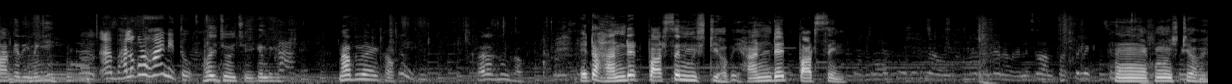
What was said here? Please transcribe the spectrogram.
মাকে দিই নাকি? আর ভালো করে হয়নি তো? হয়েছে হয়েছে এখান থেকে। না তুমি আগে খাও। আরে তুমি খাও। এটা হান্ড্রেড পার্সেন্ট মিষ্টি হবে হান্ড্রেড পার্সেন্ট। হ্যাঁ এখন মিষ্টি হবে।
